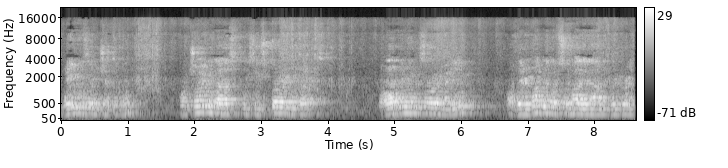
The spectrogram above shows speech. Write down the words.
ladies and gentlemen, for joining us this historic event, the opening ceremony of the Republic of Somaliland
